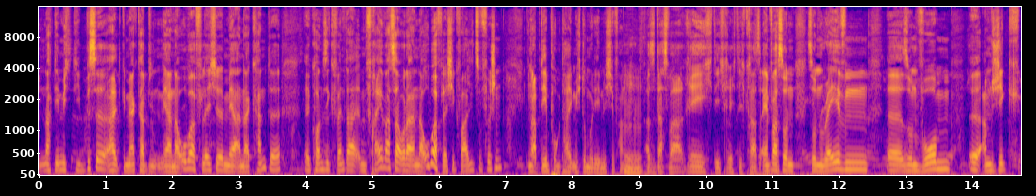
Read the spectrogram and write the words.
nachdem ich die Bisse halt gemerkt habe, mehr an der Oberfläche, mehr an der Kante, äh, konsequenter im Freiwasser oder an der Oberfläche quasi zu fischen. Und ab dem Punkt habe ich mich dumm und dämlich gefangen. Also das war richtig, richtig krass. Einfach so ein, so ein Raven, äh, so ein Wurm äh, am Jig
